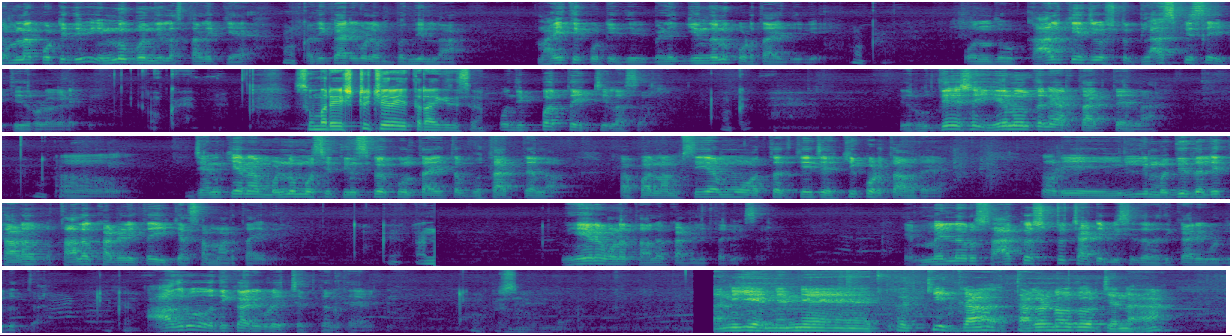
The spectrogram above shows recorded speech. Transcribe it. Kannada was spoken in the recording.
ಗಮನ ಕೊಟ್ಟಿದ್ದೀವಿ ಇನ್ನೂ ಬಂದಿಲ್ಲ ಸ್ಥಳಕ್ಕೆ. ಅಧಿಕಾರಿಗಳು ಬಂದಿಲ್ಲ. ಮಾಹಿತಿ ಕೊಟ್ಟಿದ್ದೀವಿ ಬೆಳಗ್ಗಿಂದನೂ ಕೊಡ್ತಾ ಇದ್ದೀವಿ. ಒಂದು ಕಾಲು ಕೆ ಜಿಯಷ್ಟು ಗ್ಲಾಸ್ ಪೀಸೇ ಇತ್ತು ಇದರೊಳಗಡೆ ಓಕೆ. ಸುಮಾರು ಎಷ್ಟು ಚೀಲ ಈ ಥರ ಆಗಿದೆ ಸರ್? ಒಂದು ಇಪ್ಪತ್ತೈದು ಚೀಲ ಸರ್. ಓಕೆ. ಇದ್ರ ಉದ್ದೇಶ ಏನು ಅಂತಲೇ ಅರ್ಥ ಆಗ್ತಾ ಇಲ್ಲ. ಆ, ಜನಕ್ಕೇನ ಮಣ್ಣು ಮಸಿ ತಿನ್ನಿಸ್ಬೇಕು ಅಂತ ಆಯ್ತಾ ಗೊತ್ತಾಗ್ತಾ ಇಲ್ಲ. ಪಾಪ ನಮ್ಮ ಸಿ ಎಮ್ಮು ಹತ್ತತ್ತು ಕೆ ಜಿ ಅಕ್ಕಿ ಕೊಡ್ತಾವ್ರೆ. ನೋಡಿ ಇಲ್ಲಿ ಮಧ್ಯದಲ್ಲಿ ತಾಡ ತಾಲೂಕು ಆಡಳಿತ ಈ ಕೆಲಸ ಮಾಡ್ತಾ ಇದೆ. ನೇರ ಒಣ ತಾಲೂಕು ಆಡಳಿತನೇ ಸರ್. ಎಂ ಎಲ್ ಎರು ಸಾಕಷ್ಟು ಚಾಟಿ ಬೀಸಿದ್ದಾರೆ ಅಧಿಕಾರಿಗಳ ವಿರುದ್ಧ. ಆದರೂ ಅಧಿಕಾರಿಗಳು ಎಚ್ಚೆತ್ತಂತೆ ಅಲ್ಲಿ ನನಗೆ ನಿನ್ನೆ ಅಕ್ಕಿ ಗ್ರಾ ತಗೊಂಡೋದವ್ರ ಜನ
